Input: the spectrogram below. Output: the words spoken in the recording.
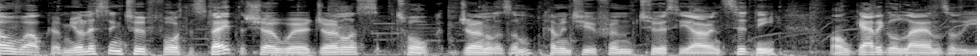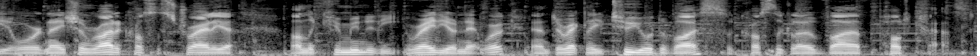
Hello and welcome. You're listening to Fourth Estate, the show where journalists talk journalism, coming to you from 2SER in Sydney on Gadigal lands of the Eora Nation, right across Australia on the Community Radio Network, and directly to your device across the globe via podcast.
